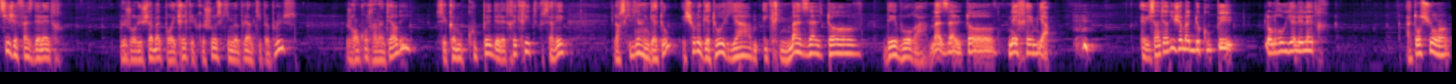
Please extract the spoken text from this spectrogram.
si j'efface des lettres le jour du Shabbat pour écrire quelque chose qui me plaît un petit peu plus, je rencontre un interdit. C'est comme couper des lettres écrites. Vous savez, lorsqu'il y a un gâteau, et sur le gâteau, il y a écrit Mazal Tov, Déborah, Mazal Tov, Nehemia. Et il Shabbat de couper l'endroit où il y a les lettres. Attention, hein,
